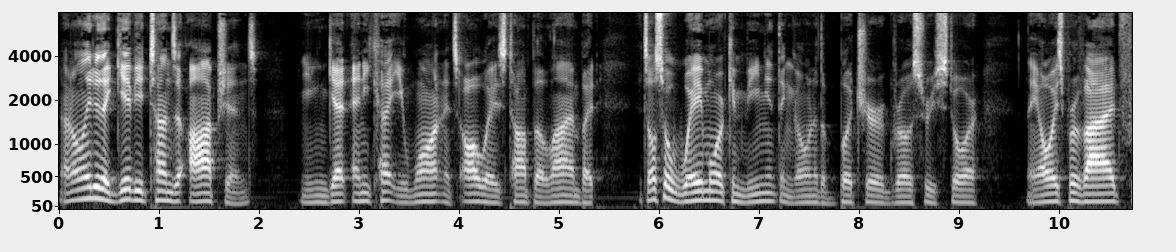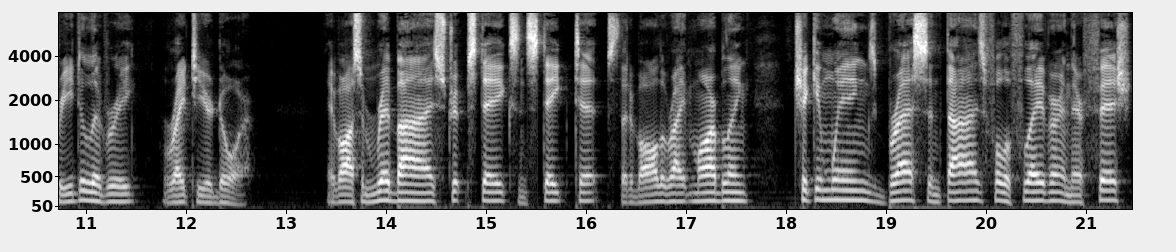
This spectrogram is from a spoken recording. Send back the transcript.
Not only do they give you tons of options, you can get any cut you want and it's always top of the line, but it's also way more convenient than going to the butcher or grocery store. They always provide free delivery right to your door. They have awesome ribeyes, strip steaks, and steak tips that have all the right marbling, chicken wings, breasts, and thighs full of flavor, and their fish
